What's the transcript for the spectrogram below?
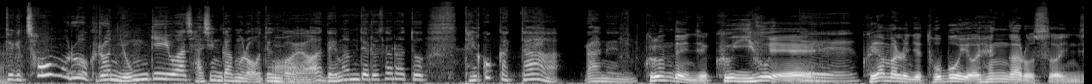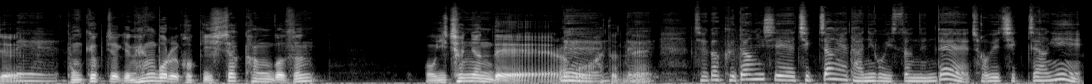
예. 되게 처음으로 그런 용기와 자신감을 얻은 어. 거예요. 아, 내 맘대로 살아도 될 것 같다 라는. 그런데 이제 그 이후에 네. 그야말로 이제 도보 여행가로서 이제 네. 본격적인 행보를 걷기 시작한 것은 어, 2000년대라고 네, 하던데. 네. 제가 그 당시에 직장에 다니고 있었는데 저희 직장이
